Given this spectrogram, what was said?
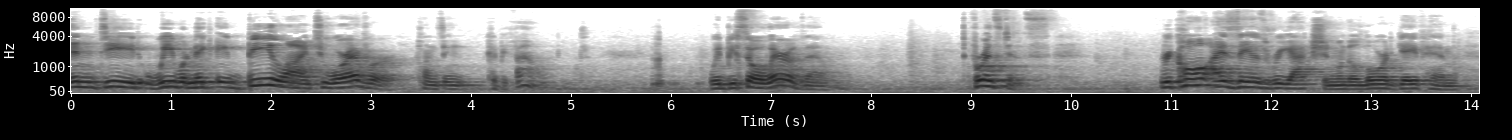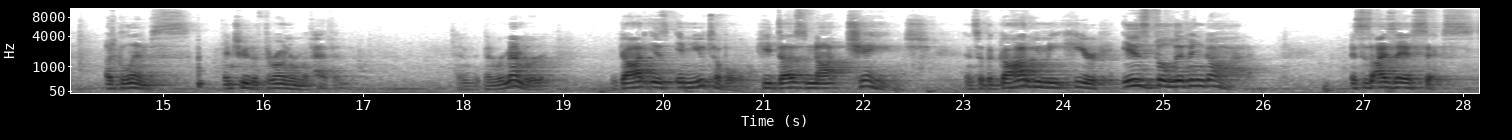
Indeed, we would make a beeline to wherever cleansing could be found. We'd be so aware of them. For instance, Recall Isaiah's reaction when the Lord gave him a glimpse into the throne room of heaven. And, and remember, God is immutable, He does not change. And so the God we meet here is the living God. This is Isaiah 6.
